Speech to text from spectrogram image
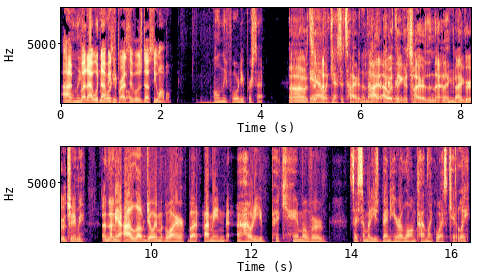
Only but I would not be 40 surprised if it was Dusty Womble. only 40%. I would. say- Yeah, I would guess it's higher than that. I, for I would Kirby. think it's higher than that. I, I agree with Jamie. And I mean, I love Joey McGuire, but I mean, how do you pick him over, say, somebody who's been here a long time like Wes Kittley?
